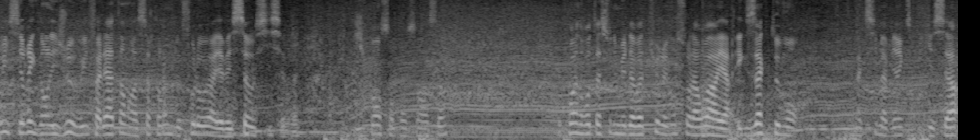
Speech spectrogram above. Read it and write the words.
oui, c'est vrai que dans les jeux, il fallait atteindre un certain nombre de followers. Il y avait ça aussi, c'est vrai. J'y pense en pensant à ça. Le point de rotation du milieu de la voiture et non sur la roue arrière. Exactement. Maxime a bien expliqué ça.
